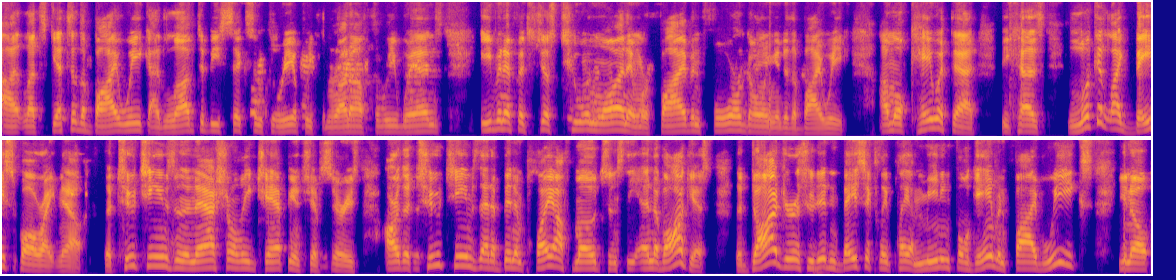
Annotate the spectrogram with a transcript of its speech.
Uh, let's get to the bye week. I'd love to be six and three if we can run off three wins, even if it's just two and one and we're five and four going into the bye week. I'm okay with that because look at like baseball right now. The two teams in the National League Championship Series are the two teams that have been in playoff mode since the end of August. The Dodgers, who didn't basically play a meaningful game in five weeks, you know,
